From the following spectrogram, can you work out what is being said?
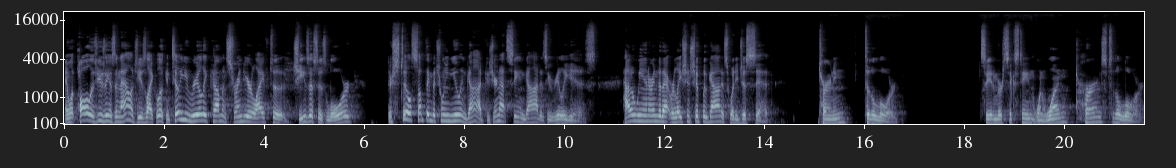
And what Paul is using as an analogy is like, look, until you really come and surrender your life to Jesus as Lord, there's still something between you and God because you're not seeing God as He really is. How do we enter into that relationship with God? It's what He just said turning to the Lord. See it in verse 16? When one turns to the Lord,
